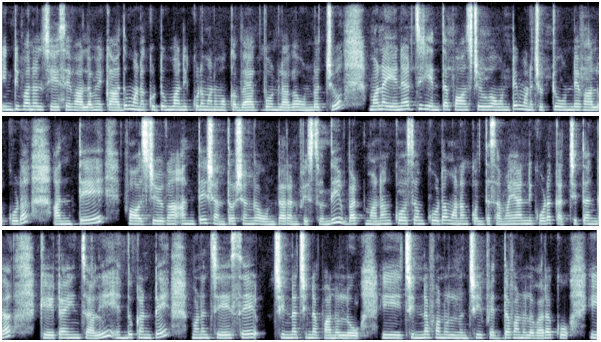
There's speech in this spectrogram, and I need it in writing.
ఇంటి పనులు చేసే వాళ్ళమే కాదు మన కుటుంబానికి కూడా మనం ఒక బ్యాక్ బోన్ లాగా ఉండొచ్చు. మన ఎనర్జీ ఎంత పాజిటివ్గా ఉంటే మన చుట్టూ ఉండే వాళ్ళు కూడా అంతే పాజిటివ్గా అంతే సంతోషంగా ఉంటారనిపిస్తుంది. బట్ మనం కోసం కూడా మనం కొంత సమయాన్ని కూడా ఖచ్చితంగా కేటాయించాలి. ఎందుకంటే మనం చేసే చిన్న చిన్న పనులు ఈ చిన్న పనుల నుంచి పెద్ద పనుల వరకు ఈ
